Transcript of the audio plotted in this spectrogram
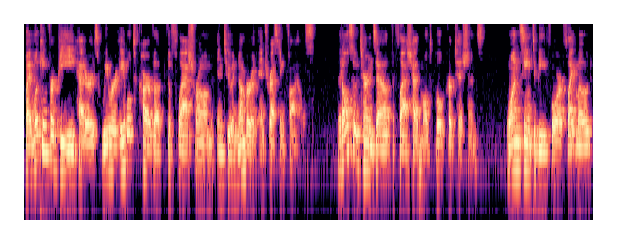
By looking for PE headers, we were able to carve up the flash ROM into a number of interesting files. It also turns out the flash had multiple partitions. One seemed to be for flight mode,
